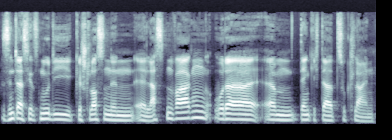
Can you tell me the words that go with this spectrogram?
Sind das jetzt nur die geschlossenen äh, Lastenwagen oder ähm, denke ich da zu klein?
